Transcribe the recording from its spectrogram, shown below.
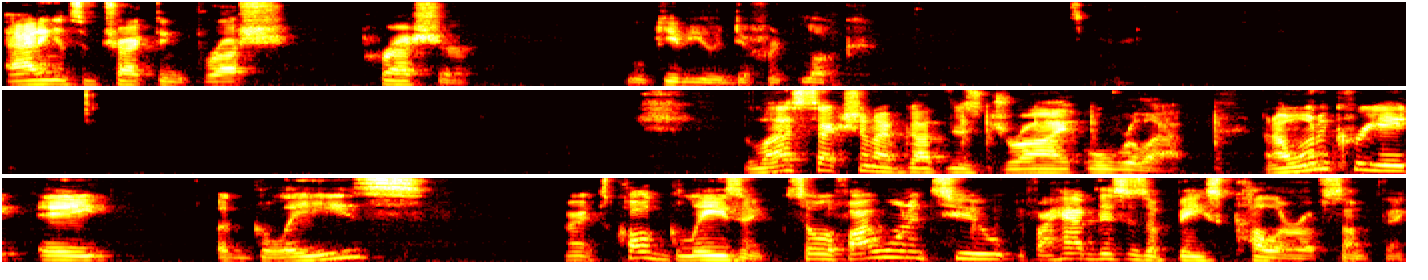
adding and subtracting brush pressure will give you a different look. The last section, I've got this dry overlap. And I want to create a, a glaze. All right, it's called glazing. So if I wanted to, if I have this as a base color of something,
